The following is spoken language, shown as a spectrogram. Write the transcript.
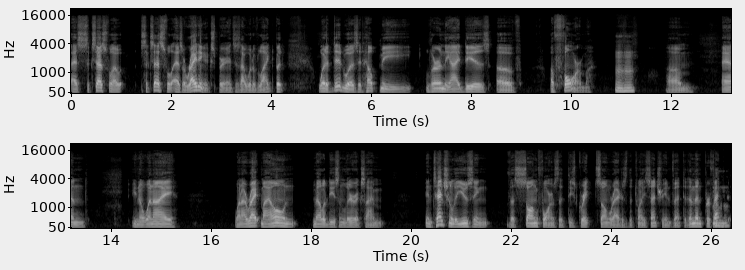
as successful successful as a writing experience as I would have liked, but what it did was it helped me learn the ideas of of form. Mm-hmm. Um, and you know when I when I write my own melodies and lyrics, I'm intentionally using the song forms that these great songwriters of the 20th century invented and then perfected.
